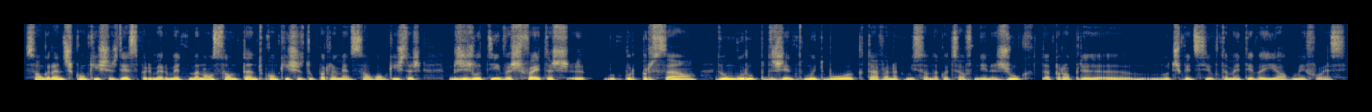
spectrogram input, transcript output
são grandes conquistas desse primeiro momento, mas não são tanto conquistas do Parlamento, são conquistas legislativas feitas uh, por pressão de um grupo de gente muito boa que estava na Comissão da Condição Feminina. Julgo que a própria uh, Lourdes Pedicil também teve aí alguma influência.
